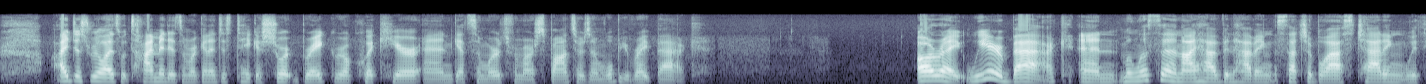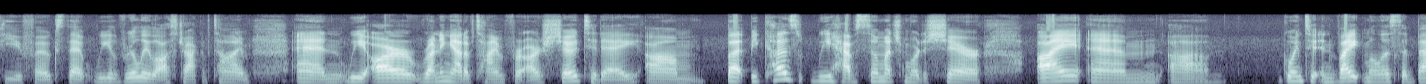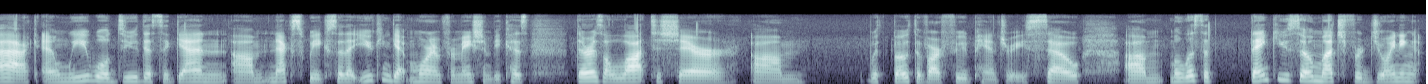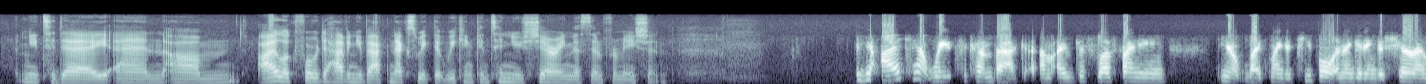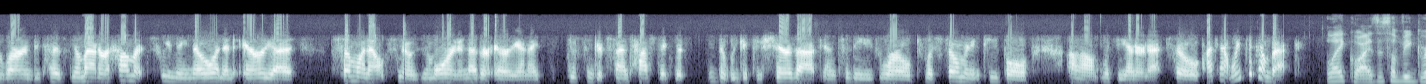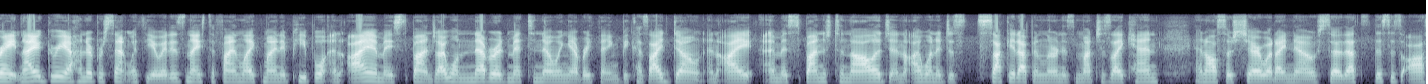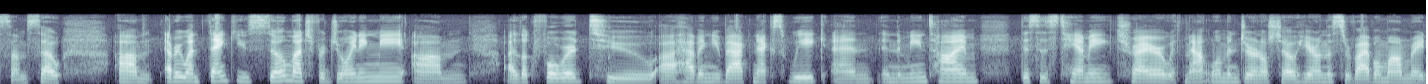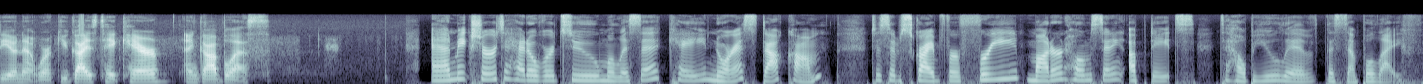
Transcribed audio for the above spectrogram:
I just realized what time it is, and we're going to just take a short break, real quick, here and get some words from our sponsors, and we'll be right back. All right, we are back, and Melissa and I have been having such a blast chatting with you folks that we really lost track of time, and we are running out of time for our show today. Um, but because we have so much more to share, I am um, going to invite Melissa back, and we will do this again um, next week so that you can get more information because there is a lot to share. Um, with both of our food pantries. So, um, Melissa, thank you so much for joining me today. And um, I look forward to having you back next week that we can continue sharing this information. Yeah, I can't wait to come back. Um, I just love finding, you know, like-minded people and then getting to share and learn because no matter how much we may know in an area, someone else knows more in another area. And I just think it's fantastic that, that we get to share that in today's world with so many people um, with the internet. So I can't wait to come back. Likewise, this will be great. And I agree 100% with you. It is nice to find like minded people. And I am a sponge. I will never admit to knowing everything because I don't. And I am a sponge to knowledge and I want to just suck it up and learn as much as I can and also share what I know. So that's this is awesome. So, um, everyone, thank you so much for joining me. Um, I look forward to uh, having you back next week. And in the meantime, this is Tammy Trayer with Mount Woman Journal Show here on the Survival Mom Radio Network. You guys take care and God bless. And make sure to head over to melissaknorris.com to subscribe for free modern homesteading updates to help you live the simple life.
